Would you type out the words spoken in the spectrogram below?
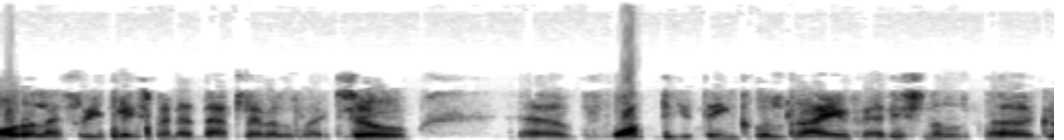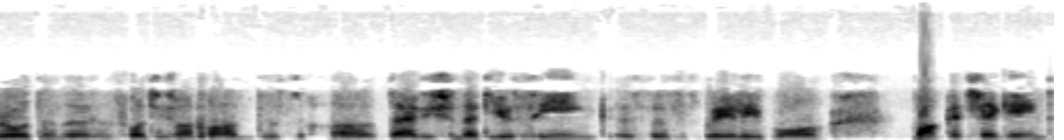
more or less replacement at that level, right? So. Uh, what do you think will drive additional uh, growth in the 4G smartphone? This, uh, the addition that you're seeing, is this really more market share gains?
